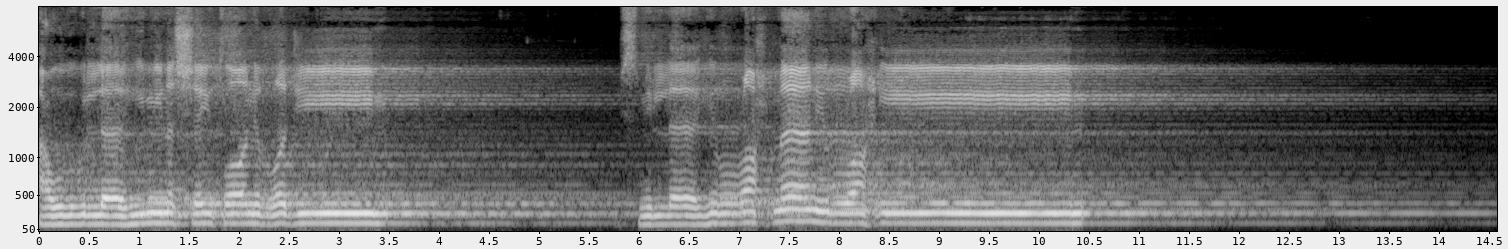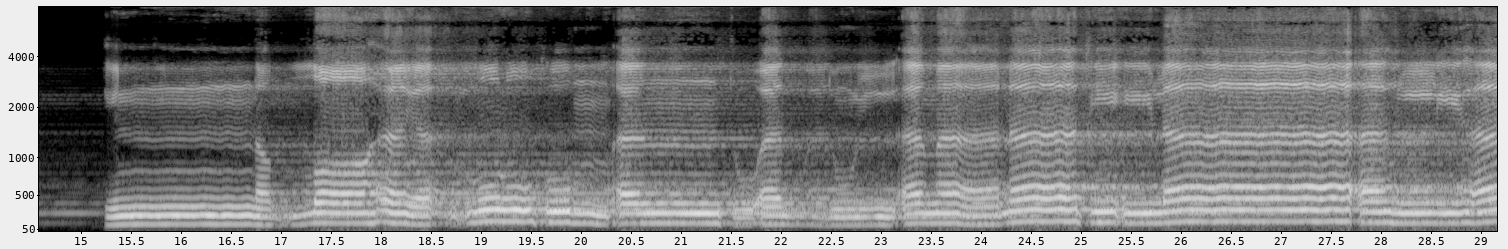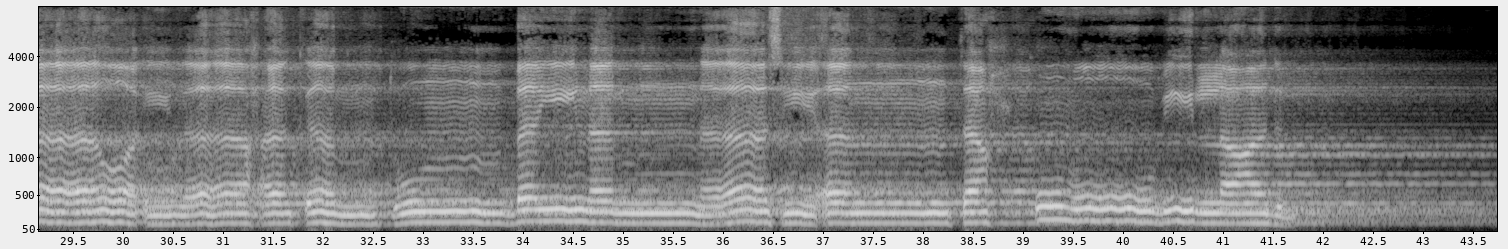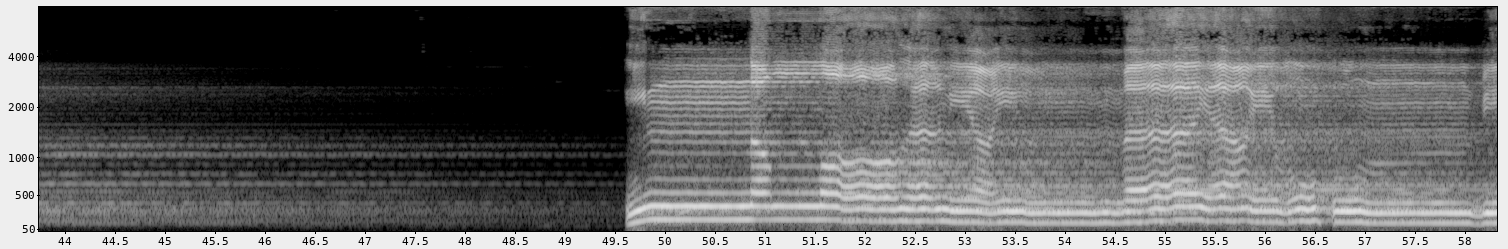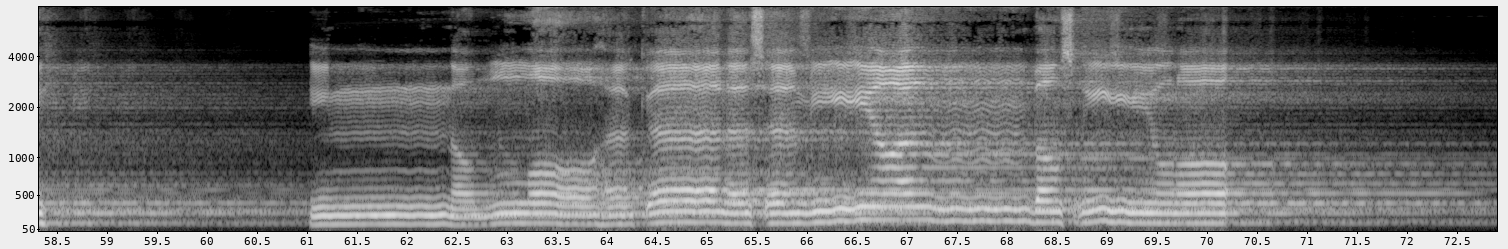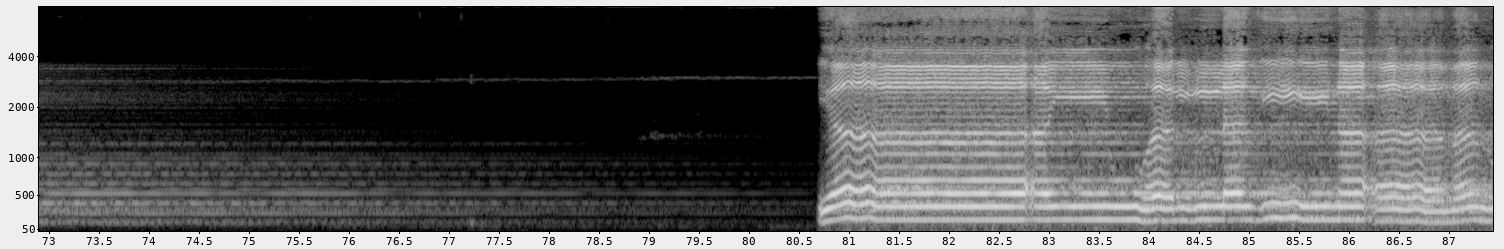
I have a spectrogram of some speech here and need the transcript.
أعوذ بالله من الشيطان الرجيم. بسم الله الرحمن الرحيم. إن الله يأمركم أن تؤدوا الأمانات إلى تحكموا بالعدل. إن الله نعم ما يعظكم به. إن الله كان سميعا يا أيها الذين آمنوا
